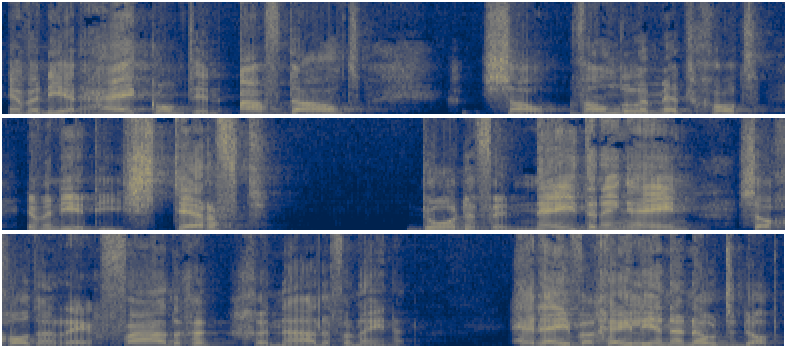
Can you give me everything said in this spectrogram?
En wanneer hij komt en afdaalt, zal wandelen met God. En wanneer die sterft, door de vernedering heen, zal God een rechtvaardige genade verlenen. Het evangelie in een notendop.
